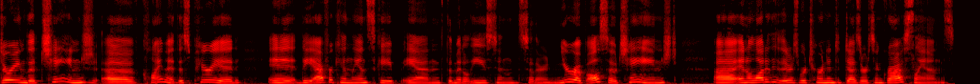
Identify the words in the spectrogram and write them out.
during the change of climate, this period, it, the African landscape and the Middle East and Southern Europe also changed. Uh, and a lot of these areas were turned into deserts and grasslands.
